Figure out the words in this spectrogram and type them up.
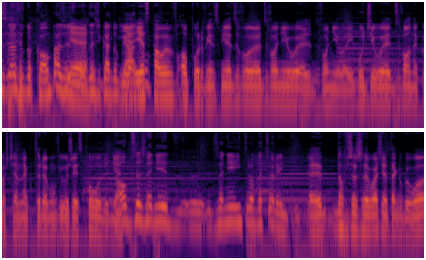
Od razu do kompa, żeby Nie, sprawdzać gadu-gadu? Ja, ja spałem w opór, więc mnie dzwo, dzwoniły, dzwoniły i budziły dzwony kościelne, które mówiły, że jest południe. Dobrze, że nie, że nie intro wieczorynki. E, Dobrze, że właśnie tak było.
